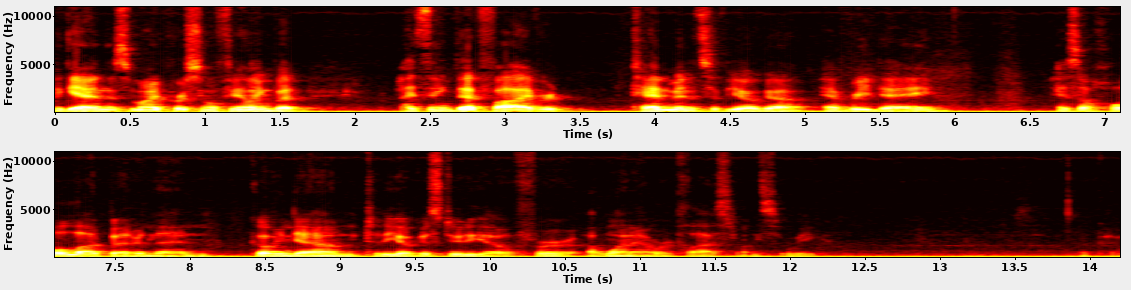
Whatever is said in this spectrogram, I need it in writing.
again, this is my personal feeling, but I think that five or ten minutes of yoga every day is a whole lot better than going down to the yoga studio for a one-hour class once a week. Okay,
